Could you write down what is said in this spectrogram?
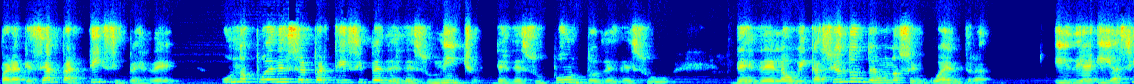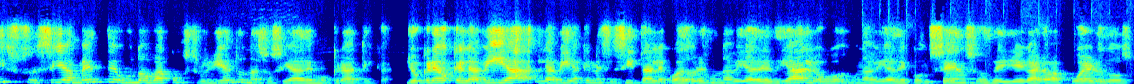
para que sean partícipes de. Uno puede ser partícipe desde su nicho, desde su punto, desde, su, desde la ubicación donde uno se encuentra, y, así sucesivamente uno va construyendo una sociedad democrática. Yo creo que la vía, la vía que necesita el Ecuador es una vía de diálogo, es una vía de consensos, de llegar a acuerdos,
